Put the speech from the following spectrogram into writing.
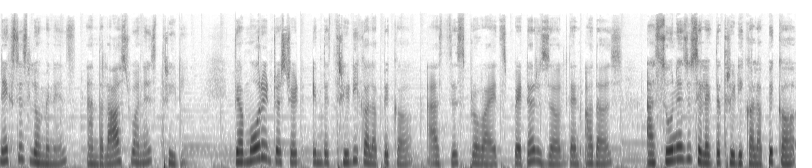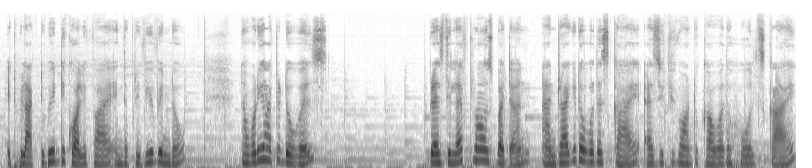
Next is luminance and the last one is 3D. We are more interested in the 3D color picker as this provides better result than others. As soon as you select the 3D color picker, it will activate the qualifier in the preview window. Now what you have to do is press the left mouse button and drag it over the sky as if you want to cover the whole sky.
